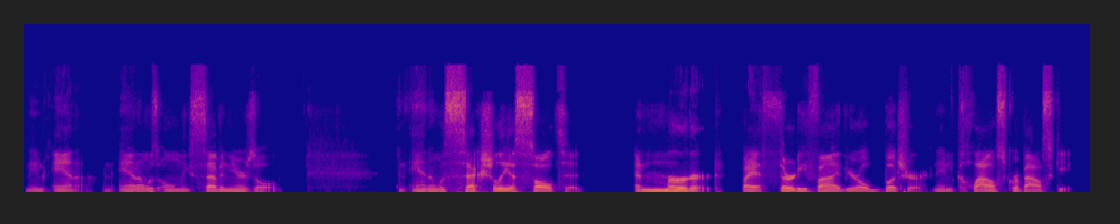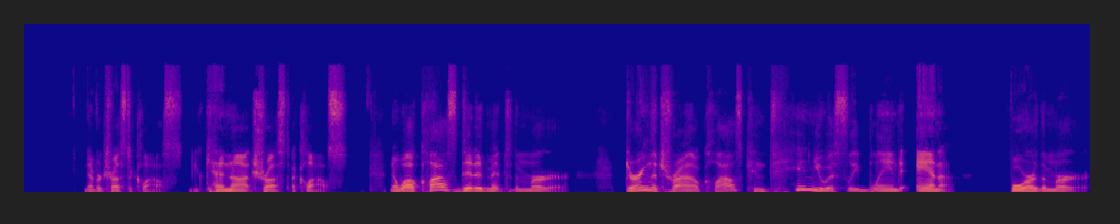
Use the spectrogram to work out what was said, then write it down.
named Anna, and Anna was only seven years old. And Anna was sexually assaulted and murdered by a 35 year old butcher named Klaus Grabowski. Never trust a Klaus. You cannot trust a Klaus. Now, while Klaus did admit to the murder, during the trial, Klaus continuously blamed Anna for the murder,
